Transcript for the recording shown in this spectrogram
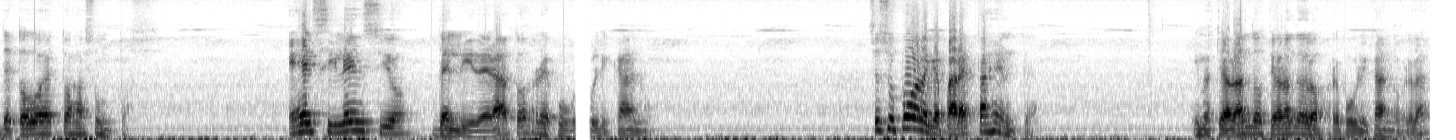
de todos estos asuntos es el silencio del liderato republicano. Se supone que para esta gente, y me estoy hablando, estoy hablando de los republicanos, ¿verdad?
